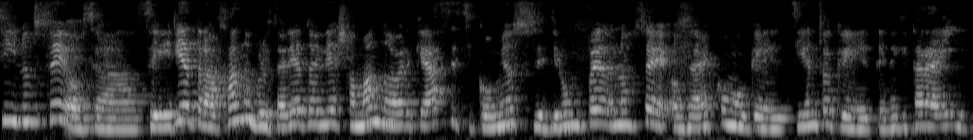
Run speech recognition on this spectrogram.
sí, no sé, o sea, seguiría trabajando, pero estaría todo el día llamando a ver qué hace, si comió, si se tiró un pedo, no sé, o sea, es como que siento que tenés que estar ahí,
